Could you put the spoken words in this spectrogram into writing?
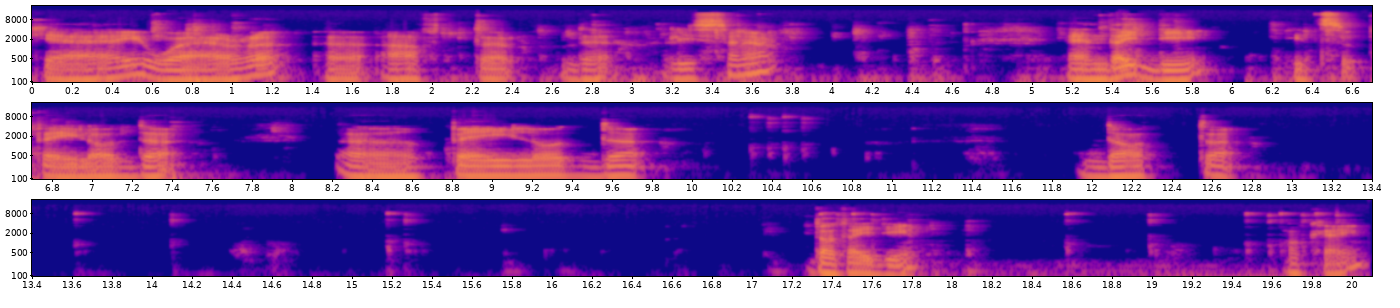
okay where uh, after the listener. And id it's a payload uh, payload dot dot id okay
